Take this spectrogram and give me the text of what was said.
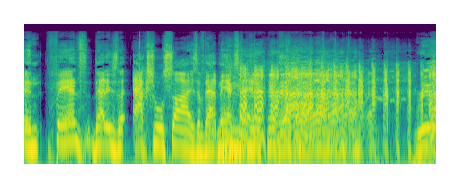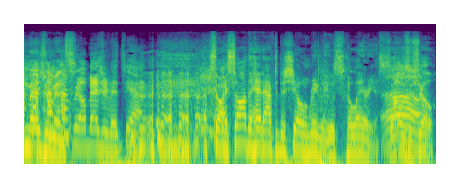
And fans, that is the actual size of that man's head. Real measurements. Real measurements, yeah. so I saw the head after the show in Wrigley. It was hilarious. So how was the oh. show?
